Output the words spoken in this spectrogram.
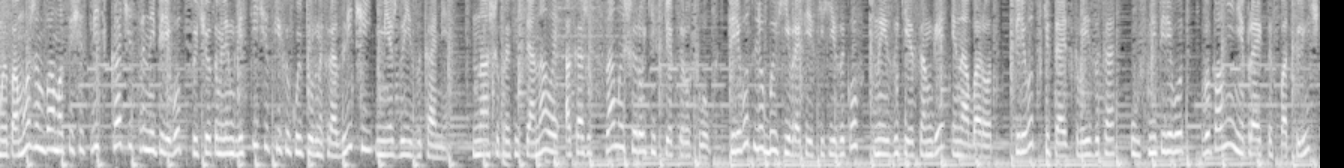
Мы поможем вам осуществить качественный перевод с учетом лингвистических и культурных различий между языками. Наши профессионалы окажут самый широкий спектр услуг. Перевод любых европейских языков на языки СНГ и наоборот. Перевод с китайского языка, устный перевод, выполнение проектов под ключ,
